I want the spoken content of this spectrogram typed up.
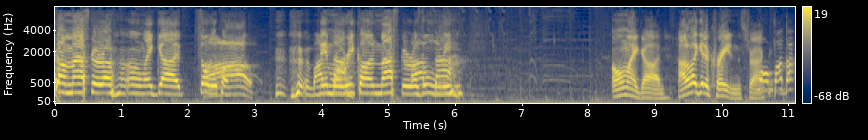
con Mascara. Oh my god. Solo con... Oh, Memory con Mascaras only. Oh my god. How do I get a crate in this track? oh,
